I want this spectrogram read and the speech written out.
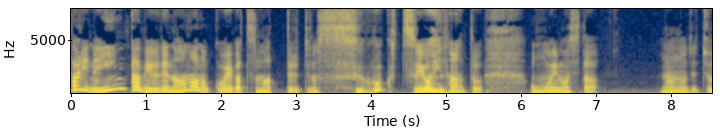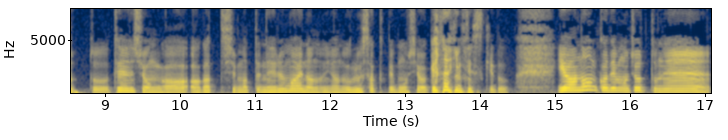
ぱりね、インタビューで生の声が詰まってるっていうのは、すごく強いなと 思いました。なのでちょっとテンションが上がってしまって寝る前なのにあのうるさくて申し訳ないんですけど。いや、なんかでもちょっとね、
